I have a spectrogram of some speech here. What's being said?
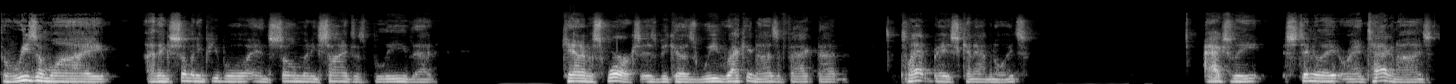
the reason why I think so many people and so many scientists believe that cannabis works is because we recognize the fact that plant based cannabinoids actually stimulate or antagonize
